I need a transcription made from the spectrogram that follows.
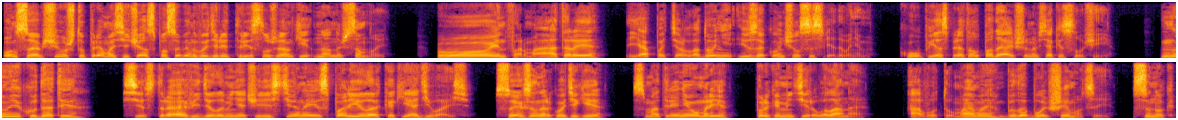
Он сообщил, что прямо сейчас способен выделить три служанки на ночь со мной. «О, информаторы!» Я потер ладони и закончил с исследованием. Куб я спрятал подальше, на всякий случай. «Ну и куда ты?» Сестра видела меня через стены и спалила, как я одеваюсь. «Секс и наркотики. Смотри, не умри», — прокомментировала она. А вот у мамы было больше эмоций. «Сынок,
